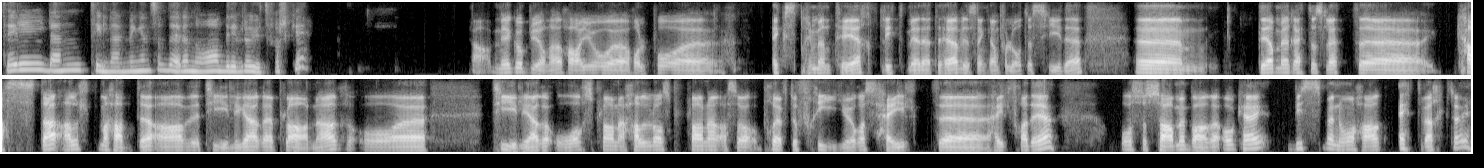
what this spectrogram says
til den tilnærmingen som dere nå driver og utforsker? Ja, meg og Bjørnar har jo eh, holdt på eh, eksperimentert litt med dette her, hvis en kan få lov til å si det. Ehm, der vi rett og slett eh, kasta alt vi hadde av tidligere planer og tidligere årsplaner, halvårsplaner. altså Prøvde å frigjøre oss helt, eh, helt fra det. Og så sa vi bare OK, hvis vi nå har ett verktøy,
